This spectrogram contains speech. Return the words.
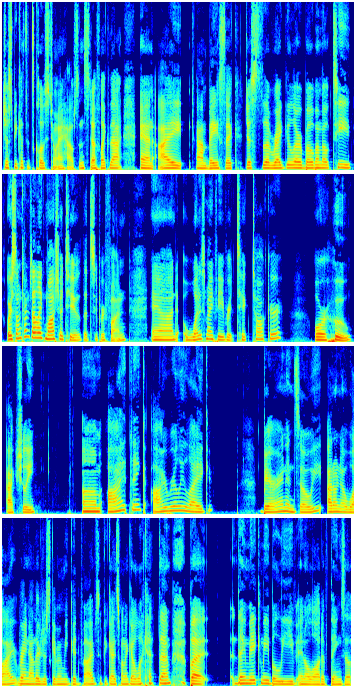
just because it's close to my house and stuff like that. And I am basic, just the regular boba milk tea. Or sometimes I like matcha too. That's super fun. And what is my favorite TikToker? Or who, actually? Um, I think I really like Baron and Zoe. I don't know why. Right now they're just giving me good vibes if you guys want to go look at them. But they make me believe in a lot of things uh,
